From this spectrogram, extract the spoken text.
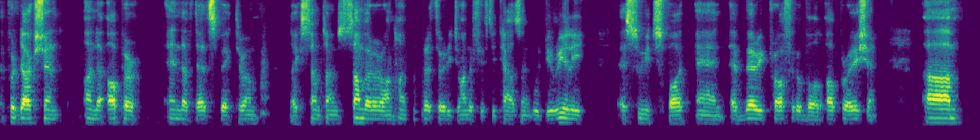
a production on the upper end of that spectrum, like sometimes somewhere around 130 to 150,000 would be really a sweet spot and a very profitable operation. Um,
